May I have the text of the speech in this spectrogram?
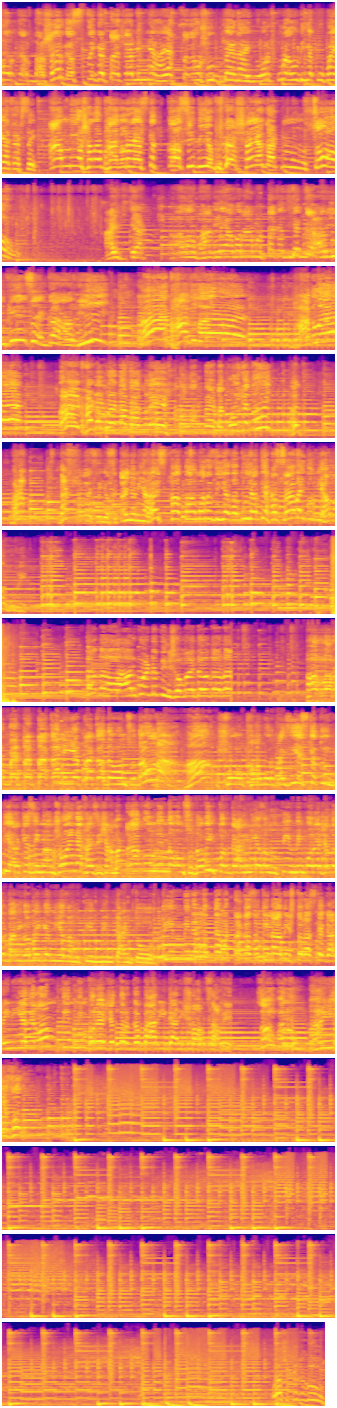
সরকার দাসের কাছ থেকে টাকা নিয়ে এক টাকাও দেয় নাই, ওর কুড়াল দিয়ে কুপাইয়া কাটছে। আমিও শালার ভাগলের আজকে কাশি দিয়ে ফেসাইয়া কাটমু, চল। ভাগলে আবার আমার টাকা দিয়ে গাড়ি কিনছে, গাড়ি। ভাগলে! ভাগলে দেখ আছে তাই না নিয়া? এই ছাতা আমারে দিয়া দা দুই হাতে হাসাবাই করবি হালার বুড়ি। দাদা আর কয়টা দিন সময় দাও দাদা? আল্লাহর বেটা টাকা নিয়ে টাকা দেওয়ান দাও না। হ্যাঁ? সো খবর পাইছি আজকে তুই দেড় কেজি মাংস না খাইছিস আমার টাকা কোন দিন দেওয়ান দাবি তোর গাড়ি নিয়ে যাব তিন দিন পরে এসে তোর বাড়ি ঘর লেগে নিয়ে যাব তিন দিন টাইম তোর। তিন দিনের মধ্যে আমার টাকা যদি না দিস তোর আজকে গাড়ি নিয়ে গেলাম। তিন দিন পরে এসে তোর বাড়ি গাড়ি সব যাবে। চল ভালো গাড়ি নিয়ে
